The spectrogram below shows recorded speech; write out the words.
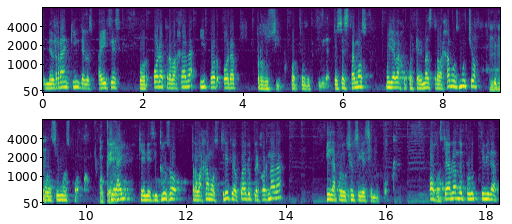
en el ranking de los países por hora trabajada y por hora producida, por productividad. Entonces estamos muy abajo porque además trabajamos mucho y uh -huh. producimos poco. Okay. Y hay quienes incluso trabajamos triple o cuádruple jornada y la producción sigue siendo poca. Ojo, estoy hablando de productividad.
